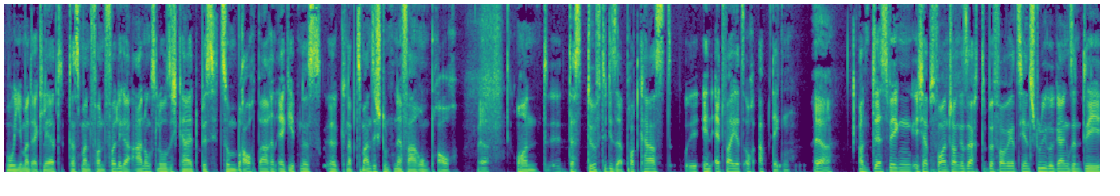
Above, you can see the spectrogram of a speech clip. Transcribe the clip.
wo jemand erklärt, dass man von völliger Ahnungslosigkeit bis zum brauchbaren Ergebnis äh, knapp 20 Stunden Erfahrung braucht. Ja. Und äh, das dürfte dieser Podcast in etwa jetzt auch abdecken. Ja. Und deswegen, ich habe es vorhin schon gesagt, bevor wir jetzt hier ins Studio gegangen sind, die,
